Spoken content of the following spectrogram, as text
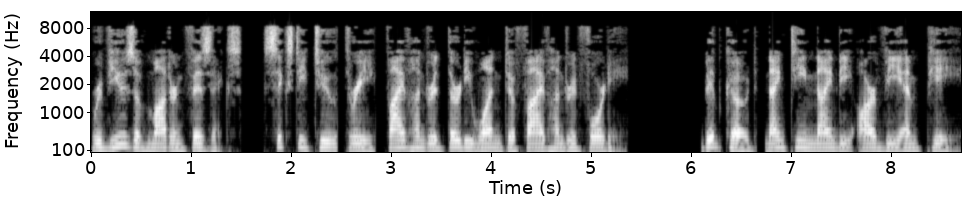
Reviews of Modern Physics. 62 531–540. Bibcode, 1990 RVMP.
